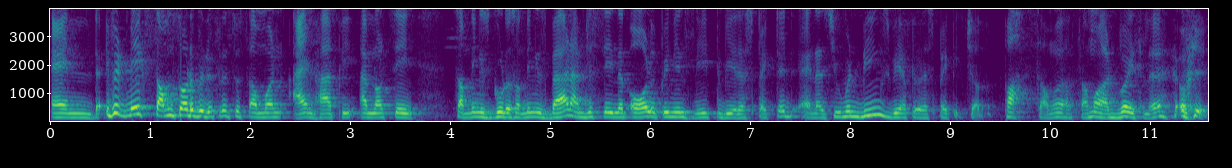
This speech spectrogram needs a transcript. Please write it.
And if it makes some sort of a difference to someone, I'm happy. I'm not saying something is good or something is bad. I'm just saying that all opinions need to be respected, and as human beings, we have to respect each other. Pa, summer, summer advice, le. Okay.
